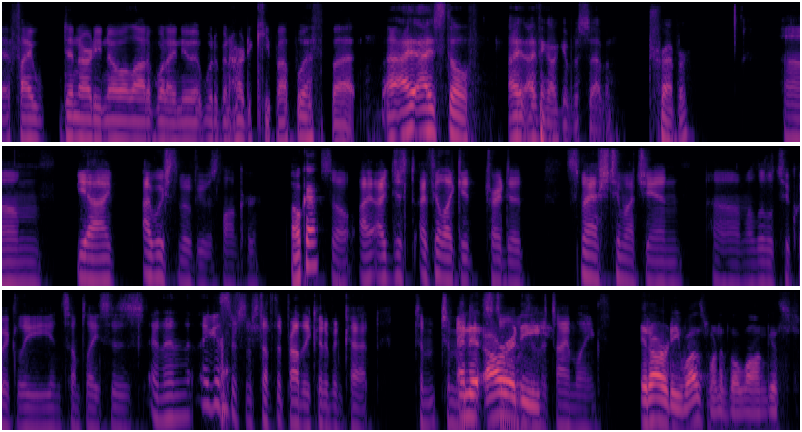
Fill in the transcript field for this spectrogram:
if I didn't already know a lot of what I knew, it would have been hard to keep up with. But I, I still, I, I think I'll give it a seven. Trevor. Um, yeah, I I wish the movie was longer. Okay. So I, I just I feel like it tried to smash too much in um, a little too quickly in some places, and then I guess there's some stuff that probably could have been cut to to make And it, it still already- the time length. it already was one of the longest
